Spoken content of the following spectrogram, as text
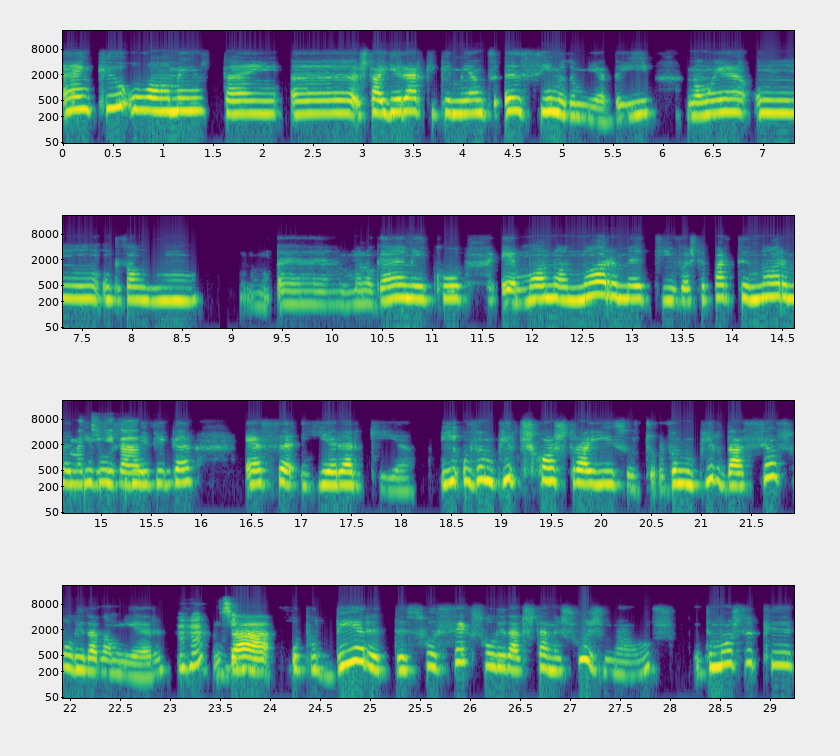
em que o homem tem, ah, está hierarquicamente acima da mulher. Daí não é um, um casal ah, monogâmico, é mononormativo. Esta parte normativa significa essa hierarquia. E o vampiro desconstrói isso. O vampiro dá sensualidade à mulher, Uhum, sim. dá o poder da sua sexualidade está nas suas mãos, demonstra que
